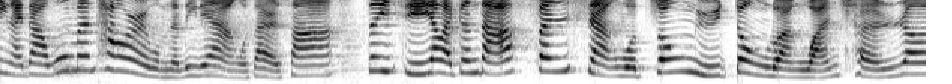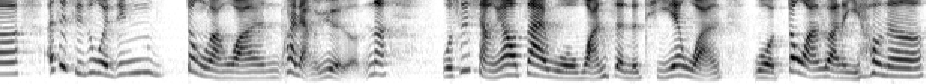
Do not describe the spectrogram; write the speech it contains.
欢迎来到 Woman Power，我们的力量。我是艾尔莎，这一集要来跟大家分享，我终于冻卵完成了，而且其实我已经冻卵完快两个月了。那我是想要在我完整的体验完我冻完卵了以后呢？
